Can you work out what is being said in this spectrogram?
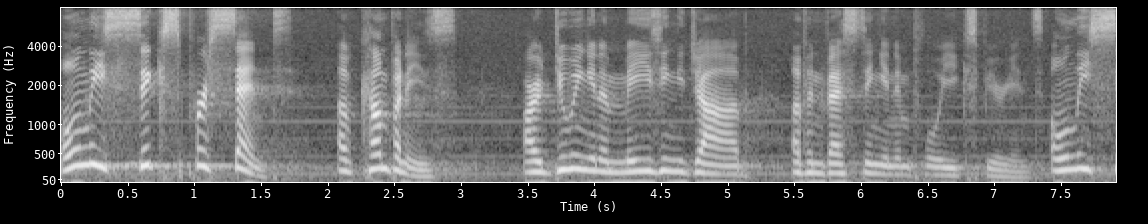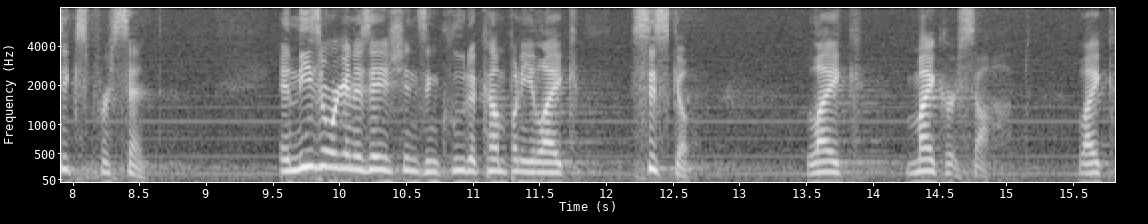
only 6% of companies are doing an amazing job of investing in employee experience. Only 6%. And these organizations include a company like Cisco, like Microsoft, like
